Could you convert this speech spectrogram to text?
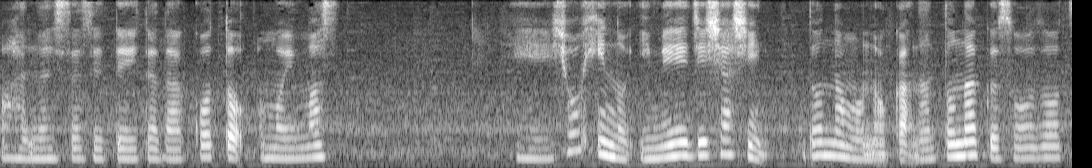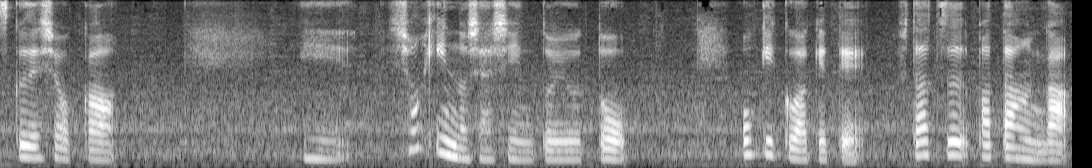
お話しさせていただこうと思います。えー、商品のイメージ写真どんなものかなんとなく想像つくでしょうか、えー、商品の写真というと大きく分けて2つパターンが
